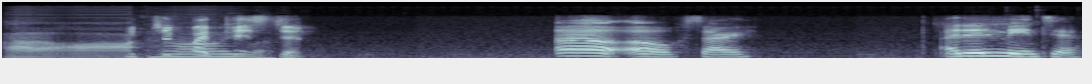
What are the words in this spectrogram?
Ah, You took my oh, piston. Oh, oh, sorry. I didn't mean to.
